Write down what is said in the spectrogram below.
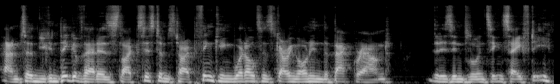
And so you can think of that as like systems type thinking. What else is going on in the background that is influencing safety?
